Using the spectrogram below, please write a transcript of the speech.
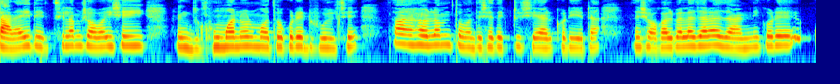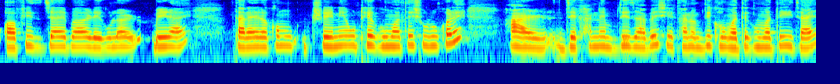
তারাই দেখছিলাম সবাই সেই ঘুমানোর মতো করে ঢুলছে। তা আমি ভাবলাম, তোমাদের সাথে একটু শেয়ার করি এটা। সকালবেলা যারা জার্নি করে অফিস যায় বা রেগুলার বেরায় তারা এরকম ট্রেনে উঠে ঘুমাতে শুরু করে, আর যেখানে অবধি যাবে, সেখানে অবধি ঘুমাতে ঘুমাতেই যায়।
